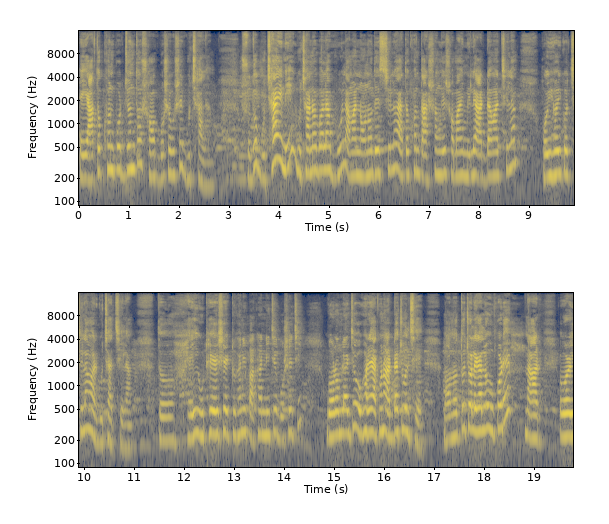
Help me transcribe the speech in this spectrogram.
এই এতক্ষণ পর্যন্ত সব বসে বসে গুছালাম। শুধু গুছাইনি, গুছানো বলা ভুল। আমার ননদ এসেছিল, এতক্ষণ তার সঙ্গে সবাই মিলে আড্ডা মারছিলাম। হই হই করছিলাম আর গুছাচ্ছিলাম। তো এই উঠে এসে একটুখানি পাখার নিচে বসেছি। গরম লাগছে, ও ঘরে এখন আড্ডা চলছে। ননদ তো চলে গেল উপরে, আর ওই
